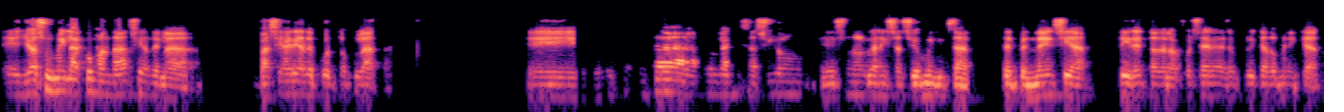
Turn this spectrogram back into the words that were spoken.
eh, yo asumí la comandancia de la base aérea de Puerto Plata, eh, esta organización es una organización militar, dependencia directa de la Fuerza Aérea de la República Dominicana.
